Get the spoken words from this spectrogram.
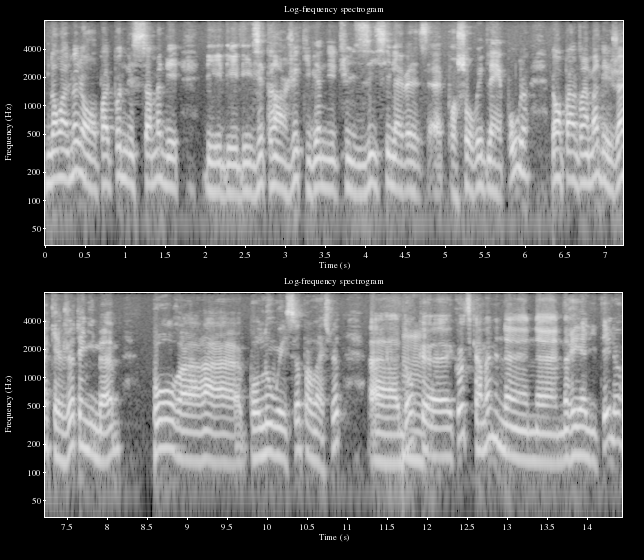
normalement, on ne parle pas nécessairement des, des, des, étrangers qui viennent utiliser ici pour sauver de l'impôt. Là. on parle vraiment des gens qui achètent un immeuble pour, euh, pour louer ça par la suite. Euh, donc, hmm. euh, écoute, c'est quand même une, une, réalité là,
